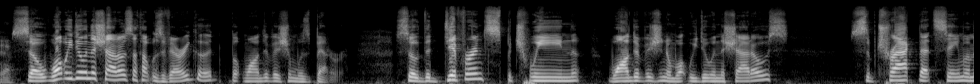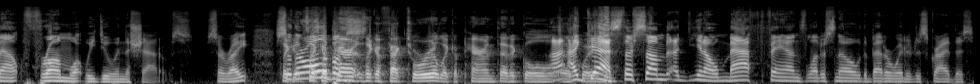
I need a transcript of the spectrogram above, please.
Yeah, yeah. So what we do in the shadows, I thought was very good, but WandaVision was better. So the difference between WandaVision and what we do in the shadows, subtract that same amount from what we do in the shadows. So right. so Like, they're it's all like a above. it's like a factorial, like a parenthetical. I, I guess there's some, uh, you know, math fans. Let us know the better way to describe this.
